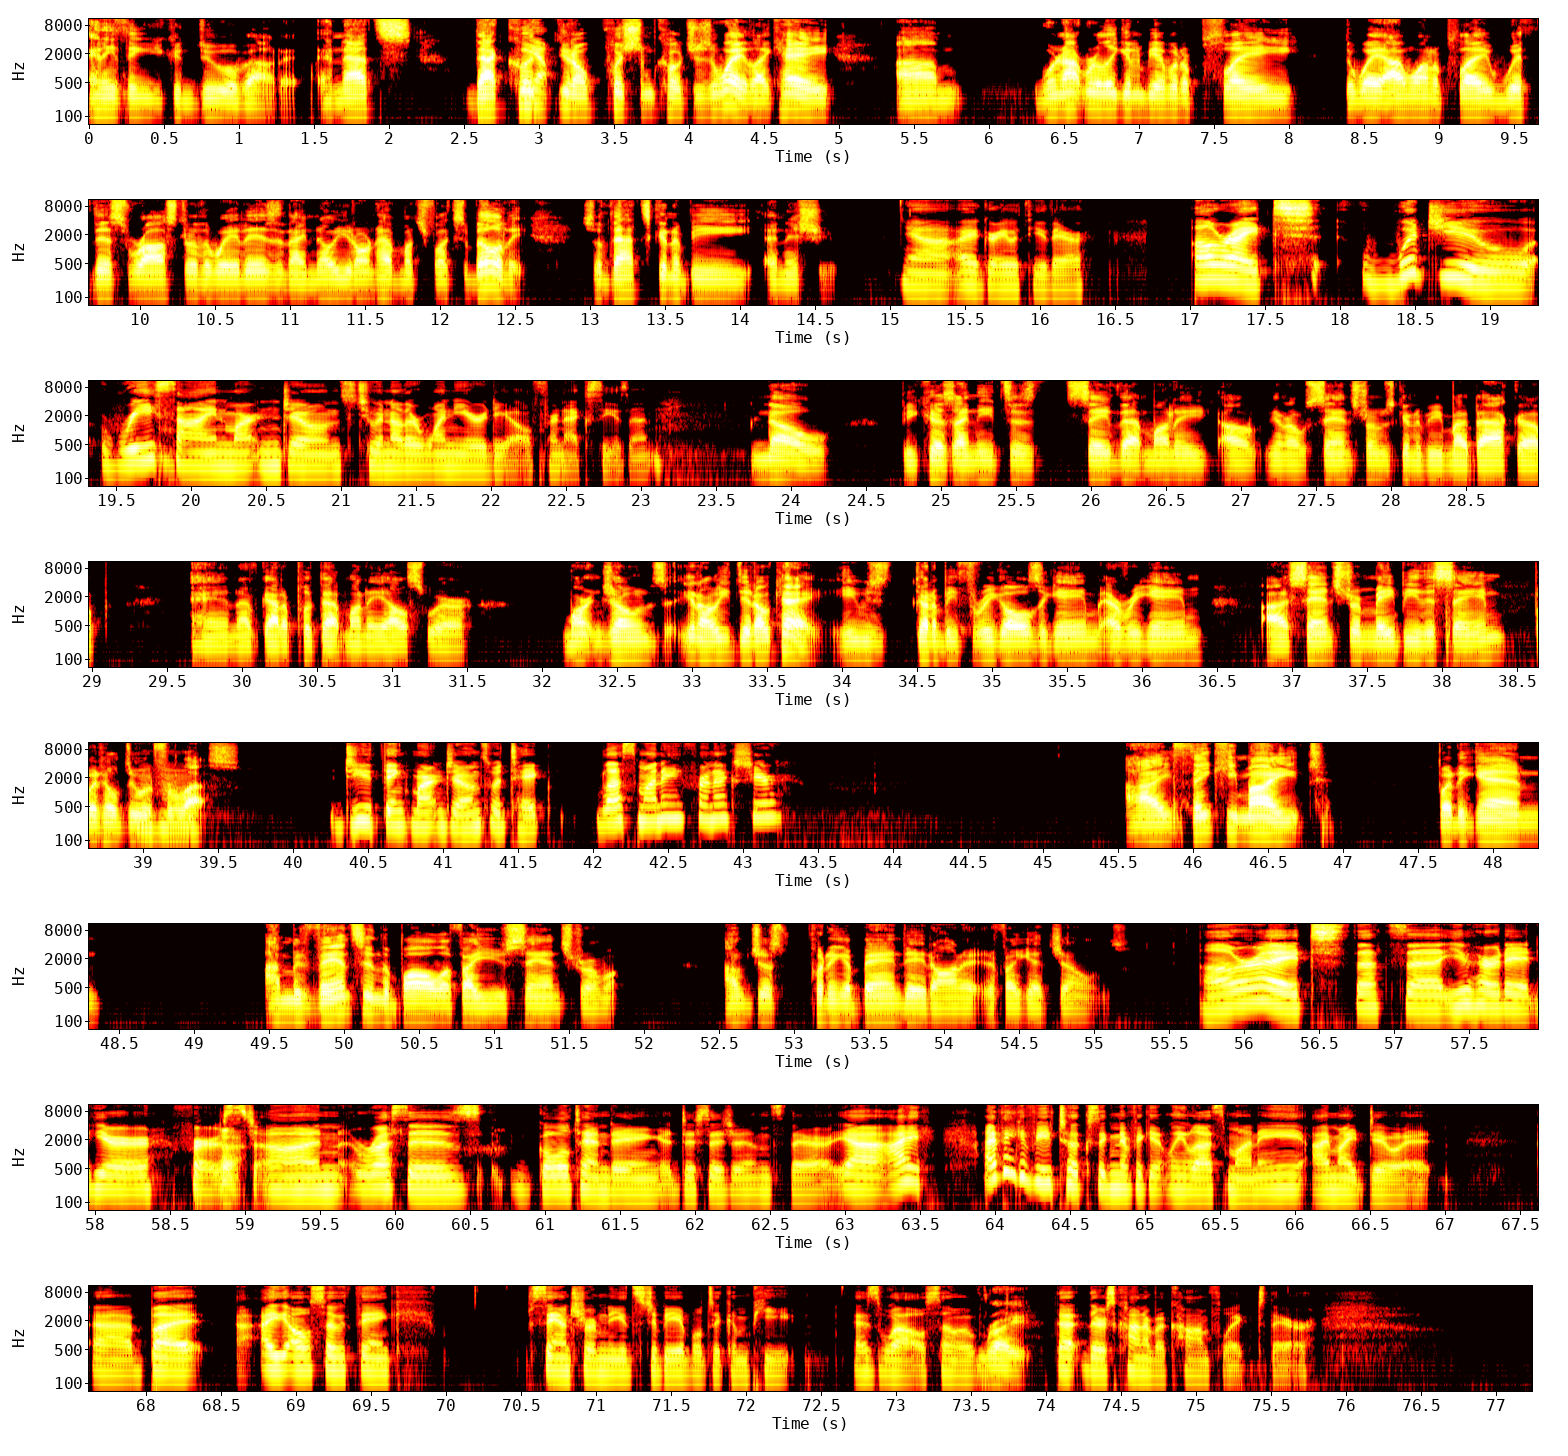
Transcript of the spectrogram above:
anything you can do about it. And that's that could, Yep. you know, push some coaches away like, "Hey, um, we're not really going to be able to play the way I want to play with this roster the way it is, and I know you don't have much flexibility. So that's going to be an issue. Yeah, I agree with you there. All right. Would you re sign Martin Jones to another one year deal for next season? No, because I need to save that money. I'll, you know, Sandstrom's going to be my backup, and I've got to put that money elsewhere. Martin Jones, you know, he did okay. He was going to be three goals a game every game. Uh, Sandstrom may be the same, but he'll do it for Mhm. less. Do you think Martin Jones would take less money for next year? I think he might, but again, I'm advancing the ball if I use Sandstrom. I'm just putting a band aid on it if I get Jones. All right. That's uh you heard it here first on Russ's goaltending decisions there. Yeah, I I think if he took significantly less money, I might do it. Uh, but I also think Sandstrom needs to be able to compete as well. So Right. that there's kind of a conflict there.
